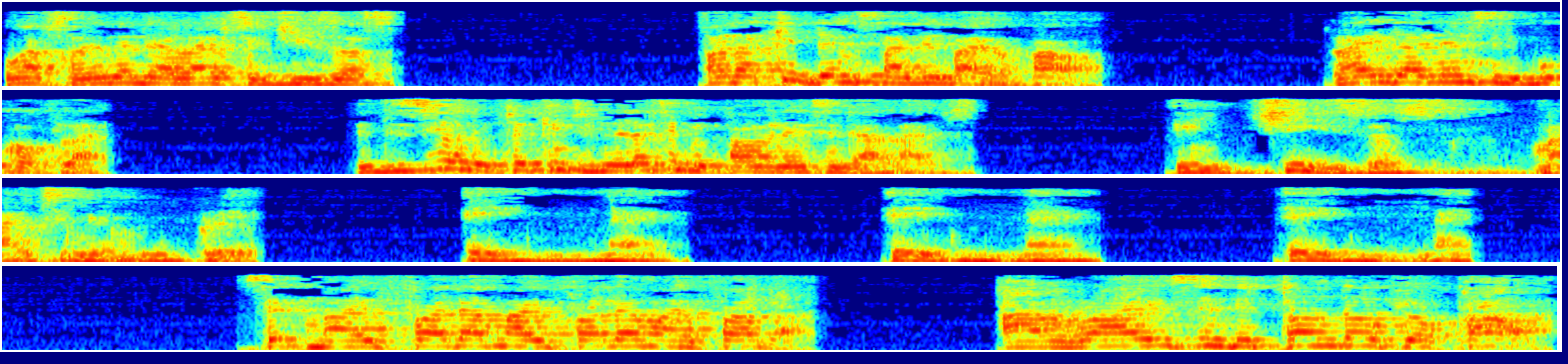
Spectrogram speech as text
who have surrendered their lives to Jesus. Father, keep them standing by your power. Write their names in the book of life. The decision they're taking today, let it be permanent in their lives. In Jesus' mighty name we pray. Amen. Amen. Amen. Say, my father, my father, my father, arise in the thunder of your power.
